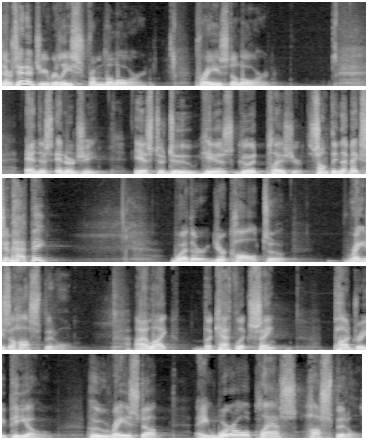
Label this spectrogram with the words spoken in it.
There's energy released from the Lord. Praise the Lord. And this energy is to do His good pleasure, something that makes Him happy. Whether you're called to raise a hospital, I like the Catholic saint Padre Pio, who raised up a world class hospital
